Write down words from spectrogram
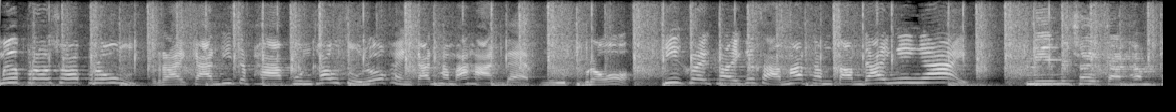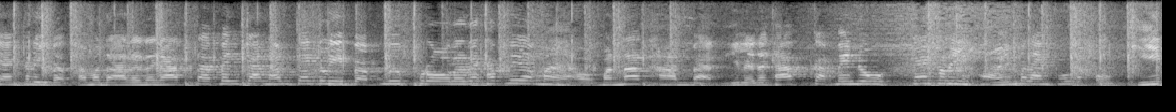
มือโปรชอบปรุง รายการที่จะพาคุณเข้าสู่โลกแห่งการทำอาหารแบบมือโปร ที่ใครๆก็สามารถทำตามได้ง่าย นี่ไม่ใช่การทำแกงกะหรี่แบบธรรมดาเลยนะครับ แต่เป็นการทำแกงกะหรี่แบบมือโปรเลยนะครับเนี่ยแหมาออกมาน่าทานแบบนี้เลยนะครับ กับเมนูแกงกะหรี่หอยแมลงภู่อบชีส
